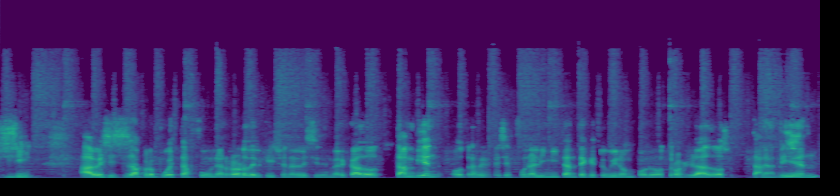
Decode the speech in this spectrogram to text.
Sí. A veces esa propuesta fue un error del que hizo análisis de mercado, también. Otras veces fue una limitante que tuvieron por otros lados, también.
